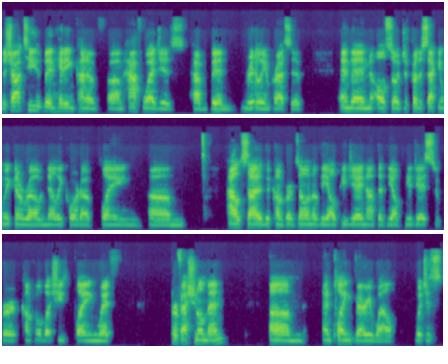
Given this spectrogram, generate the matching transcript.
the shots he's been hitting kind of um, half wedges have been really impressive. And then also just for the second week in a row, Nelly Corda playing um, outside of the comfort zone of the LPGA. Not that the LPGA is super comfortable, but she's playing with professional men um, and playing very well, which is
